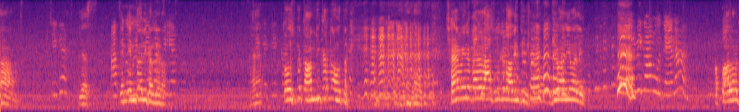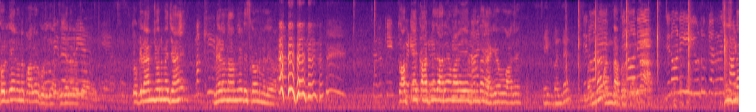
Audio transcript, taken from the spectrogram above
हाँ। ठीक है? यस इन, तो इनका भी कर लेना। हैं? तो उस पर काम भी करना होता है। छह महीने पहले लास्ट वीडियो डाली थी दिवाली वाली। भी काम होते हैं ना। अब पार्लर खोल लिया इन्होंने पार्लर खोल लिया विजयनगर ज़रूरी है चौक। तो ग्लैम जोन में जाएँ। मेरा नाम ले डिस्काउंट मिलेगा। चलो केक तो आप केक काटने जा रहे हैं हमारे एक बंदा रह गया वो आ जाए। एक बंदर बंदा? बंदा जिन्होंने जिन्होंने ये YouTube चैनल जिसने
